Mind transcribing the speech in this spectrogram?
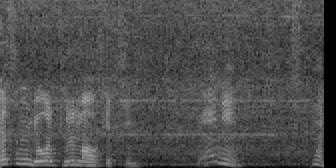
그랬으면 요걸 둘 먹었겠지. 괜히 스팸.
